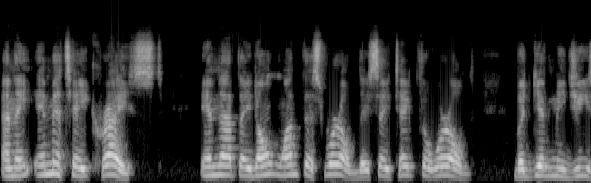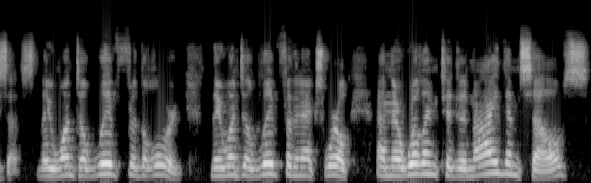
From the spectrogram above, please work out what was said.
And they imitate Christ in that they don't want this world. They say, Take the world, but give me Jesus. They want to live for the Lord. They want to live for the next world. And they're willing to deny themselves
